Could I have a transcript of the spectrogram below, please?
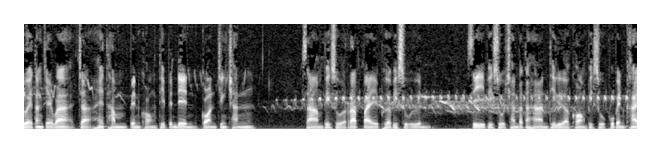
ด้วยตั้งใจว่าจะให้ทำเป็นของที่เป็นเดนก่อนจึงฉัน 3. ภิกษุรับไปเพื่อภิกษุอื่น 4. ภิกษุฉันพัฒหารที่เหลือของภิกษุผู้เป็นไข้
